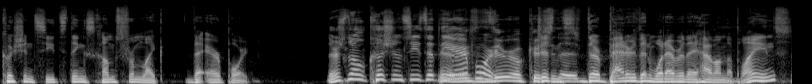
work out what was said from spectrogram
cushion seats things comes from like the airport. There's no cushion seats at the Yeah, there's airport. Zero Just cushions. uh, they're better than whatever they have on the planes.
